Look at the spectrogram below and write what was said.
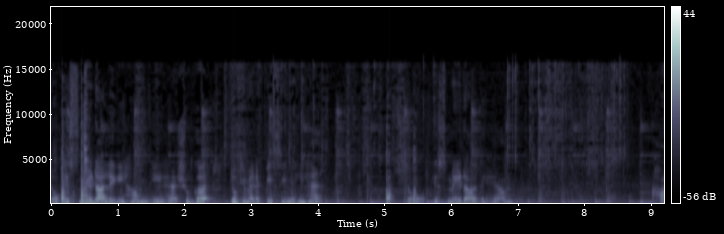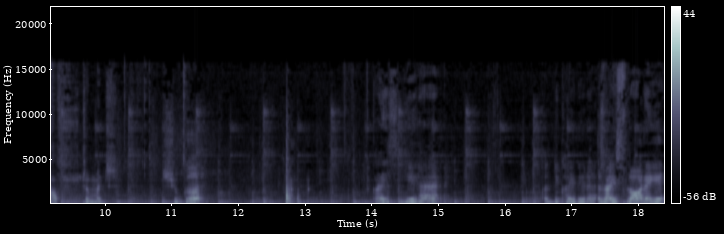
तो इसमें डालेंगे हम ये है शुगर जो कि मैंने पीसी नहीं है। तो इसमें डालते हैं हम हाफ़ चम्मच शुगर गाइस ये है, दिखाई दे रहा है राइस फ्लोर है ये।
